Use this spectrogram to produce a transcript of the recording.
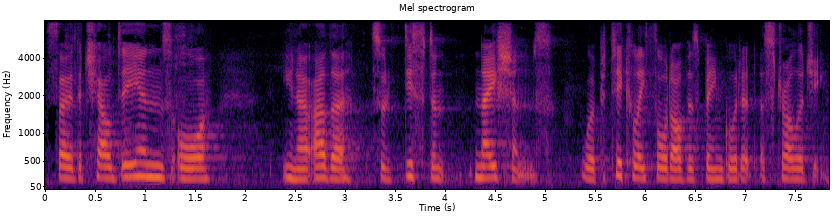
So, the Chaldeans or you know, other sort of distant nations were particularly thought of as being good at astrology.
